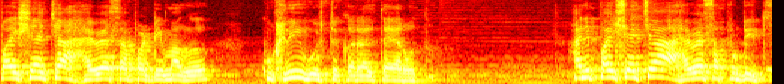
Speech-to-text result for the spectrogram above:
पैशाच्या हव्यासापाठीमागं कुठलीही गोष्ट करायला तयार होतं. आणि पैशाच्या हव्यासापोटीच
